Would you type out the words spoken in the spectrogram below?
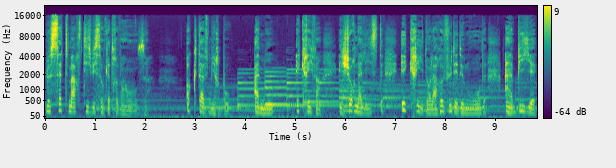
Le 7 mars 1891, Octave Mirbeau, ami, écrivain et journaliste, écrit dans la Revue des Deux Mondes un billet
